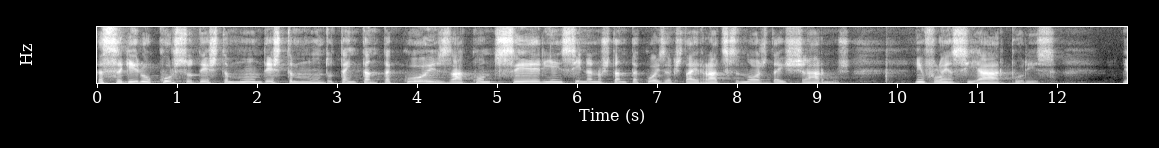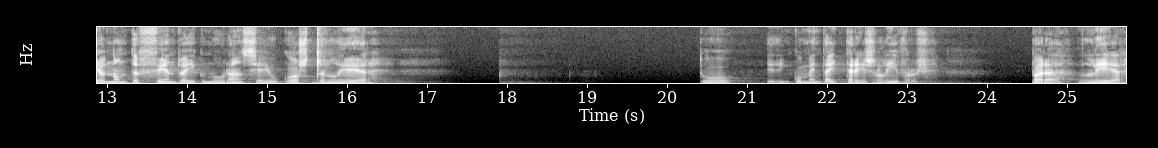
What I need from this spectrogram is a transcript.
a seguir o curso deste mundo. Este mundo tem tanta coisa a acontecer e ensina-nos tanta coisa que está errado se nós deixarmos influenciar por isso. Eu não defendo a ignorância, eu gosto de ler Estou, encomendei três livros para ler.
